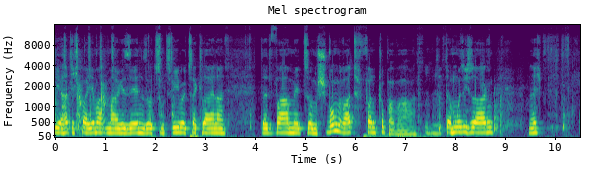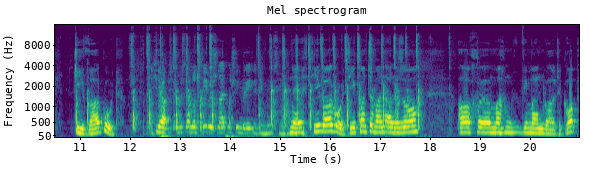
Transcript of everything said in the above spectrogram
die hatte ich bei jemandem mal gesehen, so zum Zwiebel zerkleinern. Das war mit so einem Schwungrad von Tupperware. Mhm. Da muss ich sagen, nicht, ne, die war gut. Ich, ja. ich müsste ja nur Zwiebelschneidmaschinen begegnet, die Moves machen. Nee, die war gut. Die konnte man also so auch äh, machen, wie man wollte. Grob,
